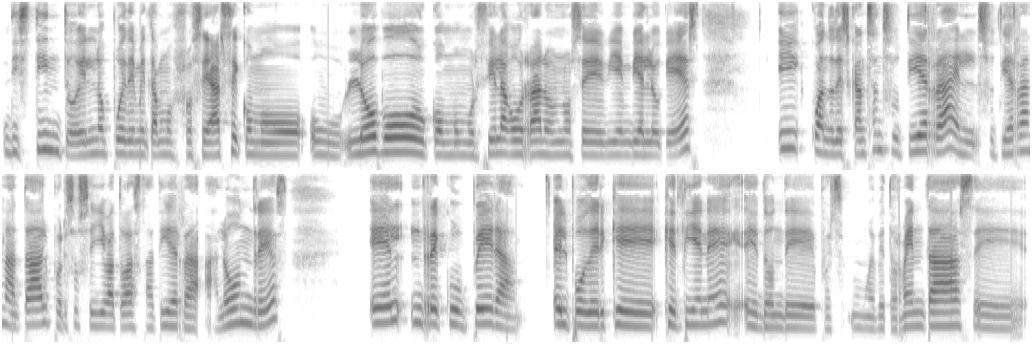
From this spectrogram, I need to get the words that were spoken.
distinto. Él no puede metamorfosearse como un lobo o como murciélago raro, no sé bien bien lo que es. Y cuando descansa en su tierra, en su tierra natal, por eso se lleva toda esta tierra a Londres, él recupera el poder que, tiene, eh, donde pues mueve tormentas, eh,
